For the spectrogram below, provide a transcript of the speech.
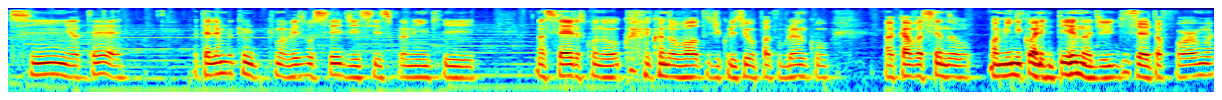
Sim, eu até, eu até lembro que uma vez você disse isso para mim que nas férias, quando, quando eu volto de Curitiba Pato Branco, acaba sendo uma mini quarentena de, de certa forma.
